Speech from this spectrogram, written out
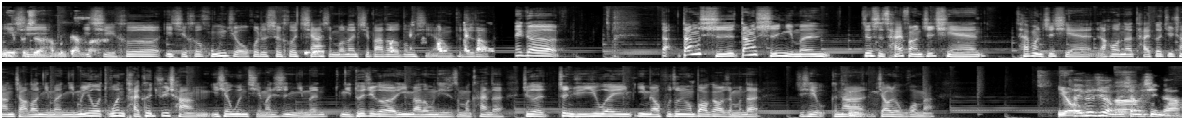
你也不知道他们干嘛？一起喝一起喝红酒，或者是喝其他什么乱七八糟的东西啊？我不知道。那个当当时当时你们就是采访之前，采访之前，然后呢，台客剧场找到你们，你们有问台客剧场一些问题吗？就是你们你对这个疫苗的问题是怎么看的？这个证据 EUA 疫苗副作用报告什么的，这些跟他交流过吗？有台客剧场是相信的啊，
